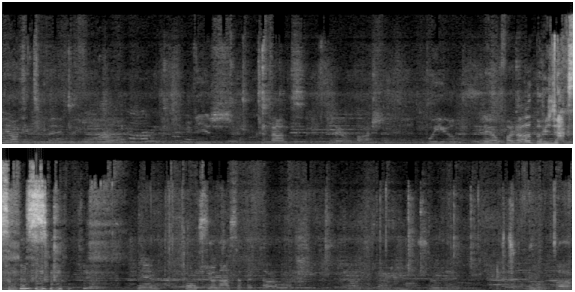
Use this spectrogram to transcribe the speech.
Kıyafetime uyumlu bir kırlent leopar. Bu yıl leopara doyacaksınız. Yine fonksiyonel sepetler var. Grupta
